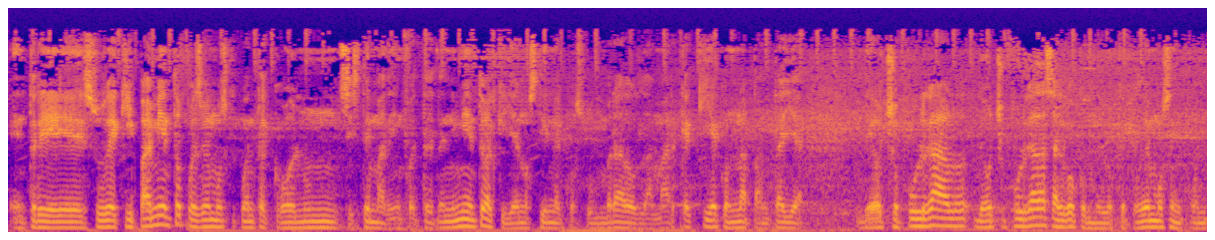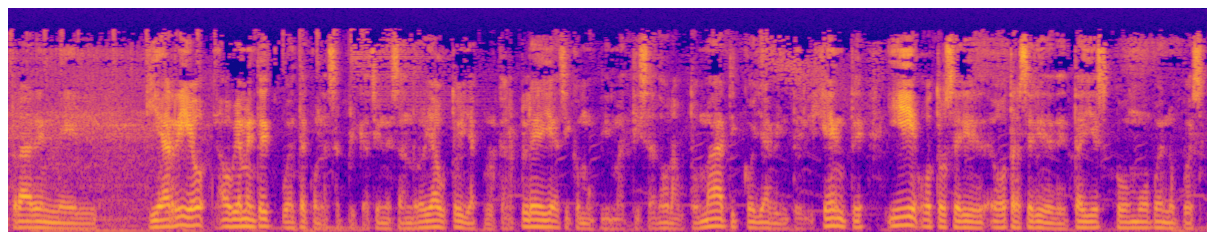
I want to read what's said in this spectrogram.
entre su equipamiento, pues vemos que cuenta con un sistema de infoentretenimiento al que ya nos tiene acostumbrados la marca Kia con una pantalla de 8 pulgadas, de 8 pulgadas, algo como lo que podemos encontrar en el Kia Rio. Obviamente cuenta con las aplicaciones Android Auto y Apple CarPlay, así como climatizador automático, llave inteligente y otra serie, otra serie de detalles como, bueno, pues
